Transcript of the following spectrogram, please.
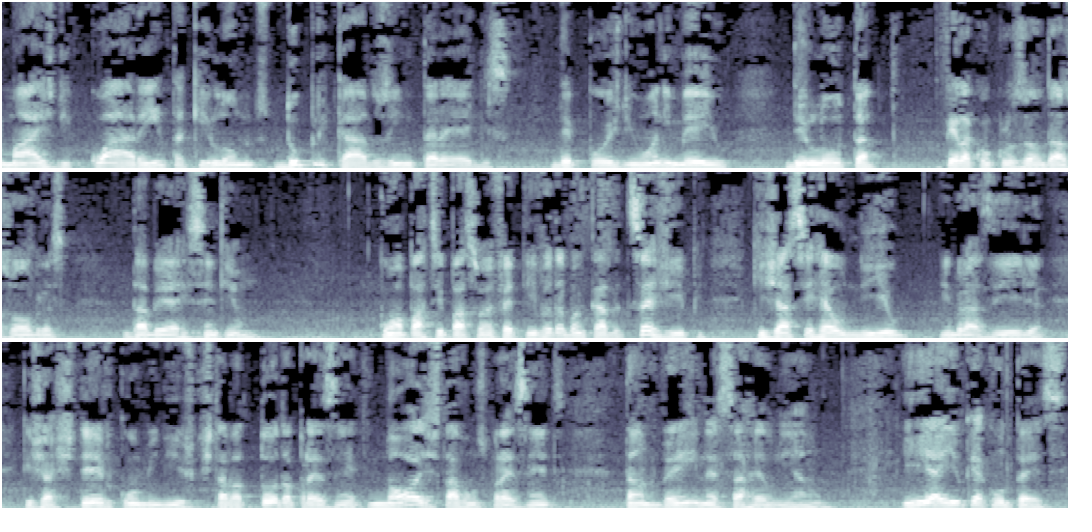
mais de 40 quilômetros duplicados e entregues depois de um ano e meio de luta pela conclusão das obras da BR-101. Com a participação efetiva da bancada de Sergipe, que já se reuniu em Brasília, que já esteve com o ministro, que estava toda presente, nós estávamos presentes também nessa reunião. E aí o que acontece?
